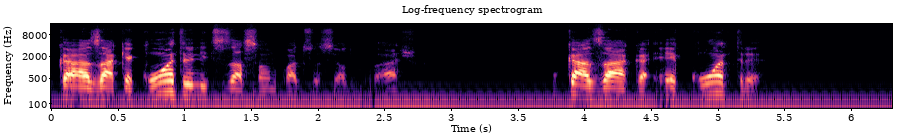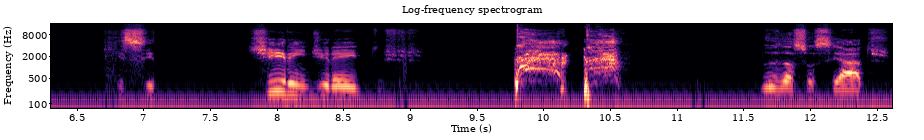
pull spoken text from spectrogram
O Casaca é contra a elitização do quadro social do Vasco. O Casaca é contra que se tirem direitos dos associados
